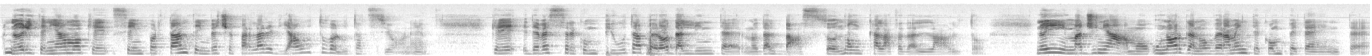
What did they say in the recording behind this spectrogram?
Noi riteniamo che sia importante invece parlare di autovalutazione, che deve essere compiuta però dall'interno, dal basso, non calata dall'alto. Noi immaginiamo un organo veramente competente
